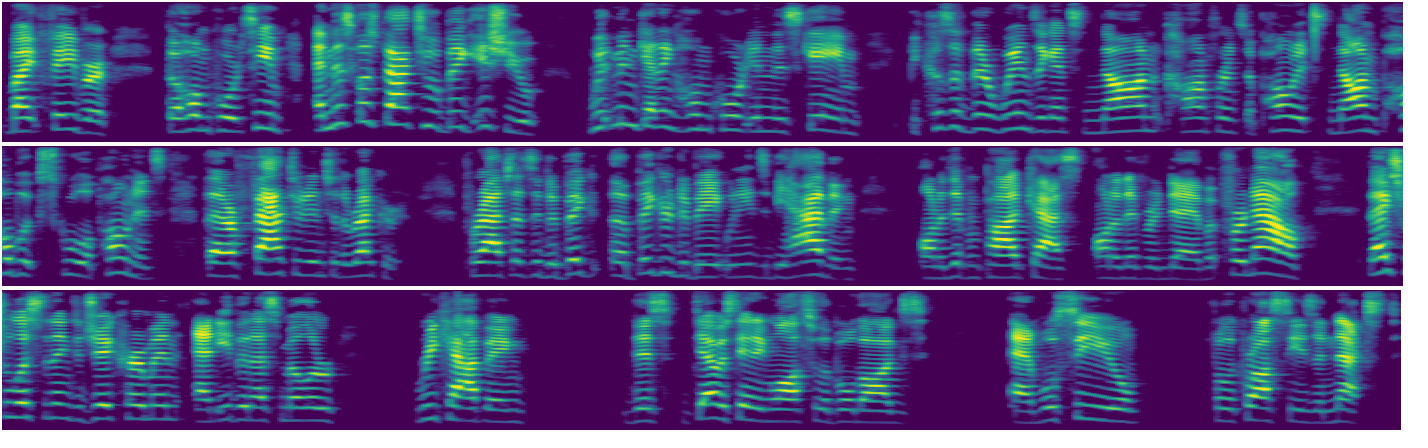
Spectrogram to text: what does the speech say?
might favor the home court team, and this goes back to a big issue. Whitman getting home court in this game because of their wins against non-conference opponents, non-public school opponents that are factored into the record. Perhaps that's a, big a bigger debate we need to be having on a different podcast on a different day. But for now, thanks for listening to Jake Herman and Ethan S. Miller recapping this devastating loss for the Bulldogs. And we'll see you for lacrosse season next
